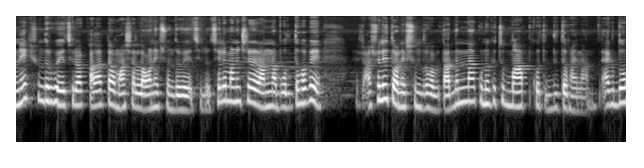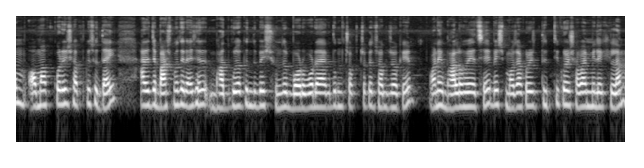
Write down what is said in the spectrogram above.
অনেক সুন্দর হয়েছিল, আর কালারটাও মাসাল্লাহ অনেক সুন্দর হয়েছিল। ছেলে মানুষেরা রান্না বলতে হবে আসলেই তো অনেক সুন্দর হবে। তাদের না কোনো কিছু মাপ করতে দিতে হয় না। একদম অমাপ করেই সব কিছু দেয়। আর এই যে বাসমতি রাইসের ভাতগুলো কিন্তু বেশ সুন্দর, বড় বড়, একদম চকচকে, ঝকঝকে। অনেক ভালো হয়েছে। বেশ মজা করে, তৃপ্তি করে সবাই মিলে খেলাম।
